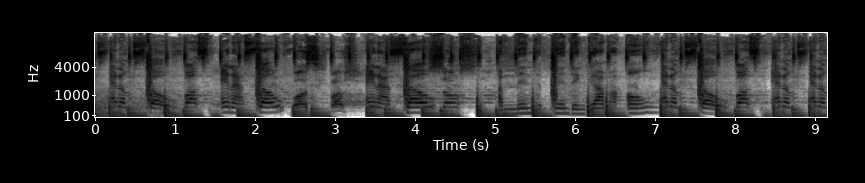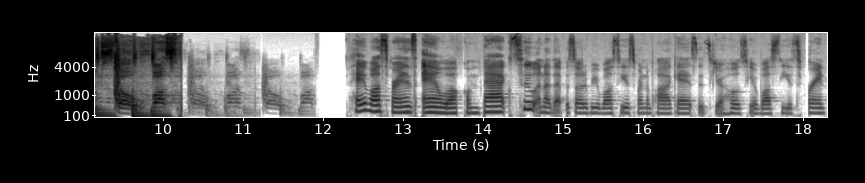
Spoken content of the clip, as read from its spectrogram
I'm and I'm so bossy, and I so bossy, bossy, and I so sauce. I'm independent, got my own, and I'm so bossy, and I'm and I'm so bossy. Hey, boss friends, and welcome back to another episode of Your Bossiest Friend the podcast. It's your host, your bossiest friend,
